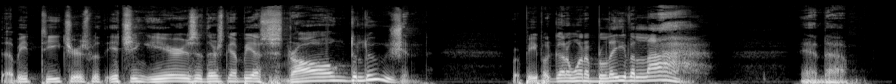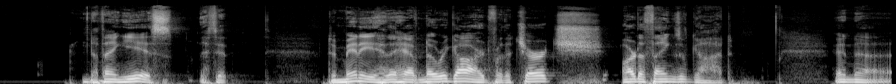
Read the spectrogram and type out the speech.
There'll be teachers with itching ears, and there's going to be a strong delusion where people are going to want to believe a lie. And uh, the thing is, is that to many, they have no regard for the church or the things of God. And uh,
